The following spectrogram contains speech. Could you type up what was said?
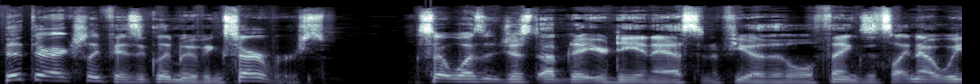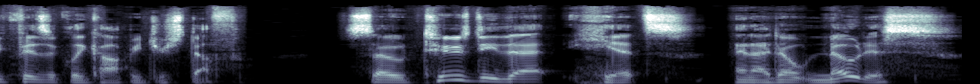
that they're actually physically moving servers. So it wasn't just update your DNS and a few other little things. It's like, no, we physically copied your stuff. So Tuesday that hits and I don't notice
